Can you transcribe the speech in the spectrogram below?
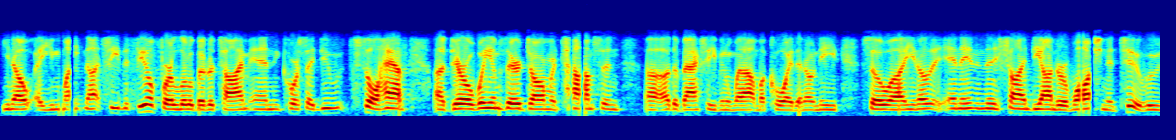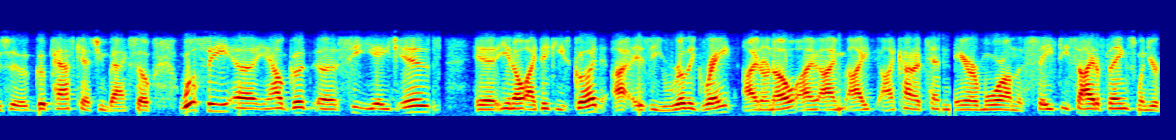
you know, he might not see the field for a little bit of time. And, of course, I do still have uh, Darrel Williams there, Darwin Thompson, uh, other backs even without McCoy they don't need. So, uh, you know, and then they signed DeAndre Washington too, who's a good pass catching back. So we'll see uh, how good uh, CEH is. Uh, you know, I think he's good. Uh, is he really great? I don't know. I I'm, I I kind of tend to err more on the safety side of things when you're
